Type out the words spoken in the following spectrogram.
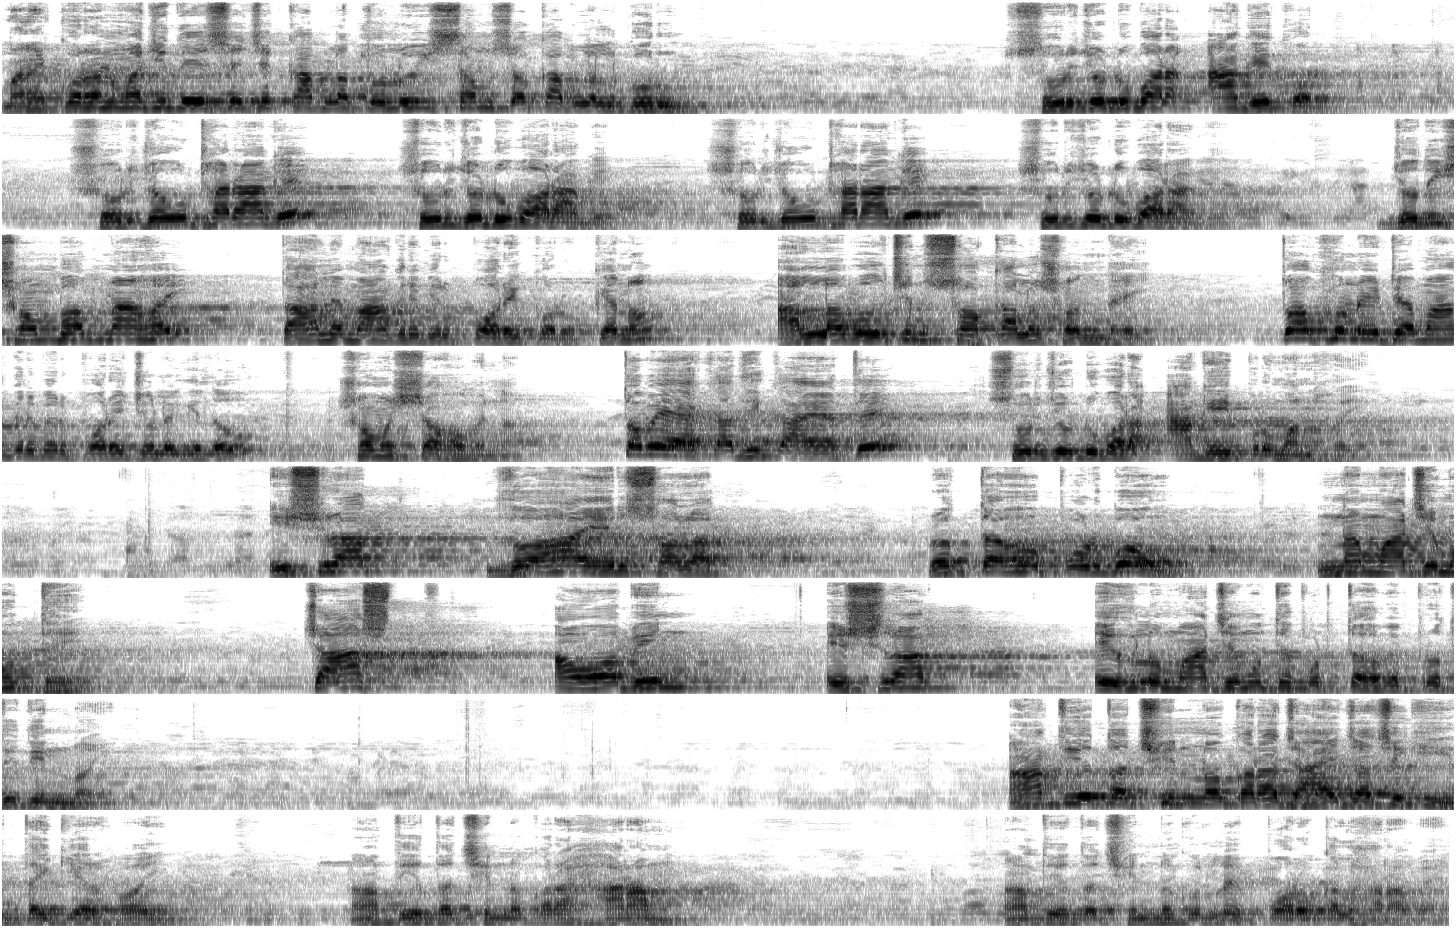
মানে কোরআন মাজিদে এসেছে, কাবলা তলু ইসামস কাবলাল গরু। সূর্য ডুবার আগে করো। সূর্য উঠার আগে, সূর্য ডুবার আগে। সূর্য উঠার আগে, সূর্য ডুবার আগে। যদি সম্ভব না হয়, তাহলে মাগরেবের পরে করো। কেন? আল্লাহ বলছেন, সকাল ও সন্ধ্যায়। তখন এটা মাগরেবের পরে চলে গেলেও সমস্যা হবে না। তবে একাধিক আয়াতে সূর্য ডুবার আগেই প্রমাণ হয়। ইশরাক দোহায়ের সলাৎ প্রত্যাহ পড়ব না মাঝে মধ্যে? চাষ, আওয়াবিন, ইশরাক এগুলো মাঝে মধ্যে পড়তে হবে, প্রতিদিন নয়। আত্মীয়তা ছিন্ন করা যায় যাচ্ছে কি? তাই কি আর হয়? আত্মীয়তা ছিন্ন করা হারাম। আত্মীয়তা ছিন্ন করলে পরকাল হারাবে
